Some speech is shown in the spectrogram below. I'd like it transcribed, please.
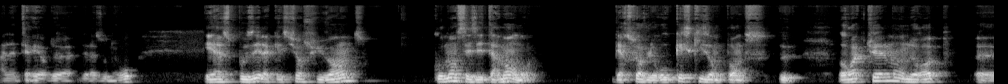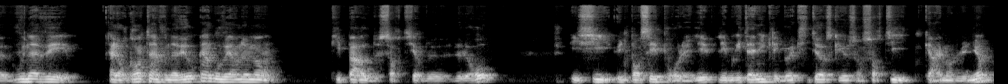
à l'intérieur de, de la zone euro, et à se poser la question suivante comment ces États membres perçoivent l'euro, qu'est-ce qu'ils en pensent, eux? Or, actuellement en Europe, euh, vous n'avez, alors Grantin, vous n'avez aucun gouvernement qui parle de sortir de, l'euro. Ici, une pensée pour les, Britanniques, les Brexiters, qui eux sont sortis carrément de l'Union.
